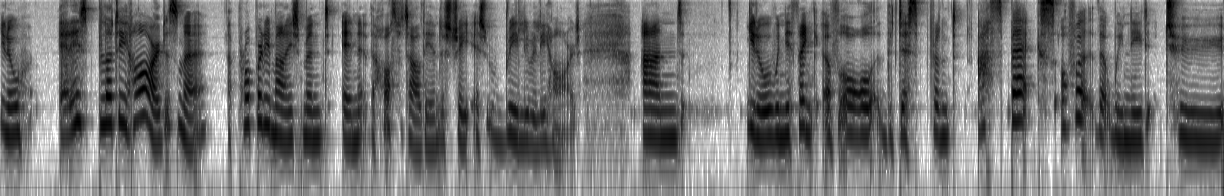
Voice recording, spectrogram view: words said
you know, it is bloody hard, isn't it? A property management in the hospitality industry is really, really hard. And, you know, when you think of all the different aspects of it that we need to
